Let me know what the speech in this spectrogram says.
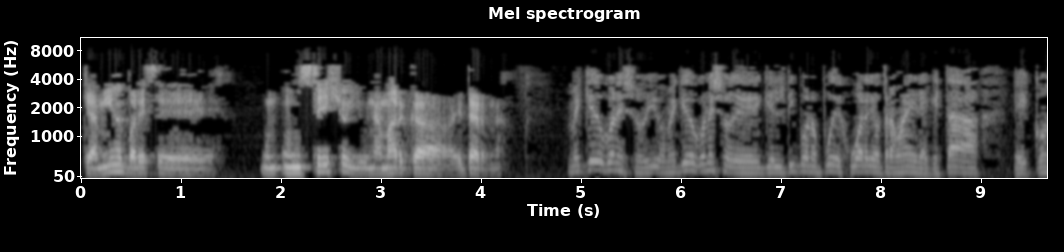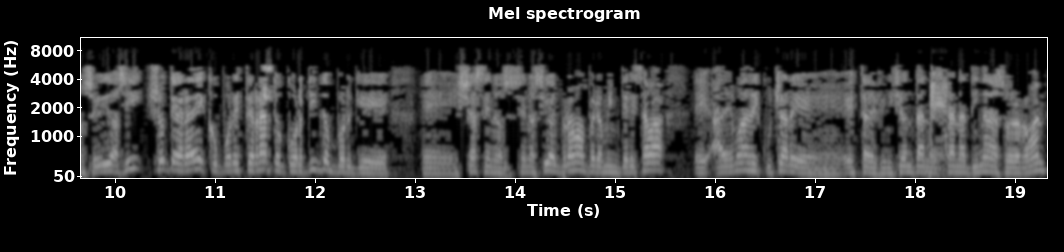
que a mí me parece un sello y una marca eterna. Me quedo con eso, digo, me quedo con eso de que el tipo no puede jugar de otra manera, que está eh, concebido así. Yo te agradezco por este rato cortito porque eh, ya se nos, se nos iba el programa, pero me interesaba, eh, además de escuchar esta definición tan, tan atinada sobre Román,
